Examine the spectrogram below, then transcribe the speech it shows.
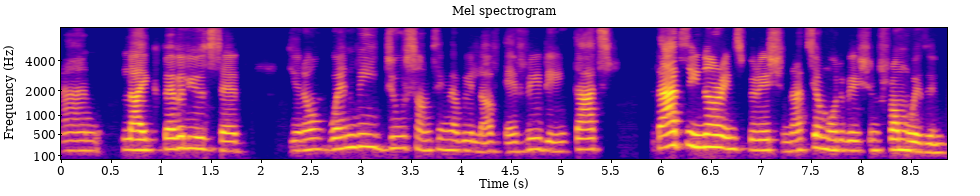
And like Beverly said, you know when we do something that we love every day that's that's inner inspiration that's your motivation from within.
